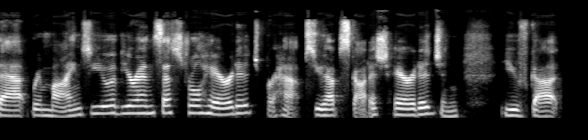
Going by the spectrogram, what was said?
that reminds you of your ancestral heritage? Perhaps you have Scottish heritage and you've got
